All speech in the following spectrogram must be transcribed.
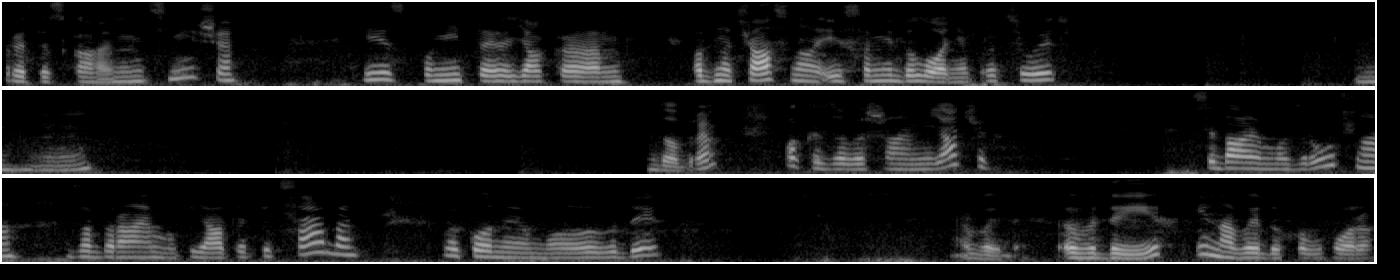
Притискаємо міцніше. І помітьте, як е, одночасно і самі долоні працюють. Угу. Добре. Поки залишаємо м'ячик, сідаємо зручно, забираємо п'яти під себе, виконуємо вдих, видих, вдих і на видиху вгору.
